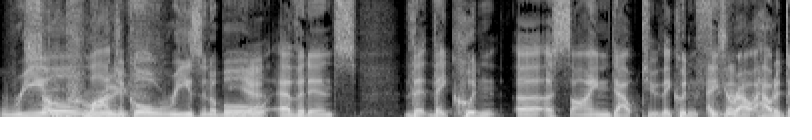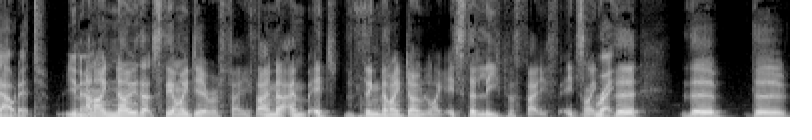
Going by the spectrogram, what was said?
real logical, reasonable Yeah. evidence that they couldn't uh, assign doubt to. They couldn't figure out how to doubt it. You know, And I know that's the idea of faith. I know, and it's the thing that I don't like. It's the leap of faith. It's like Right. the the the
